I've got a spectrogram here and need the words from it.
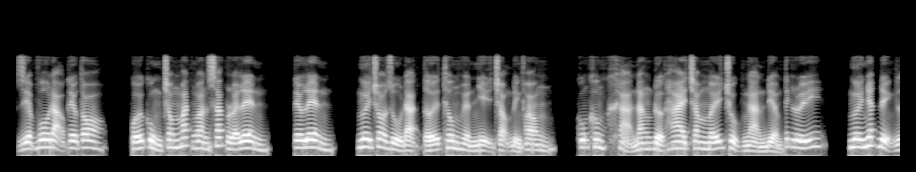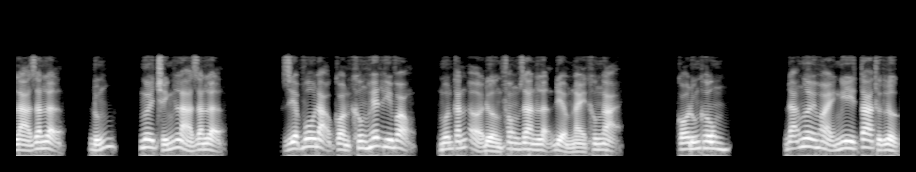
Diệp vô đạo kêu to, cuối cùng trong mắt ngoan sắc lóe lên, kêu lên, ngươi cho dù đạt tới thông huyền nhị trọng đỉnh phong, cũng không khả năng được hai trăm mấy chục ngàn điểm tích lũy, ngươi nhất định là gian lận, đúng, ngươi chính là gian lận. Diệp vô đạo còn không hết hy vọng, muốn cắn ở đường phong gian lận điểm này không ngại. Có đúng không? Đã ngươi hoài nghi ta thực lực,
